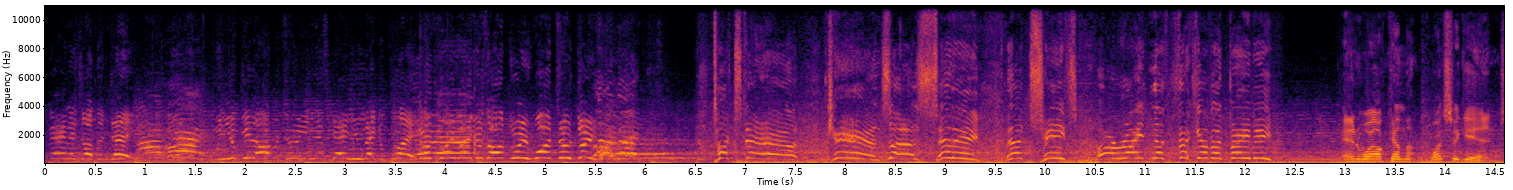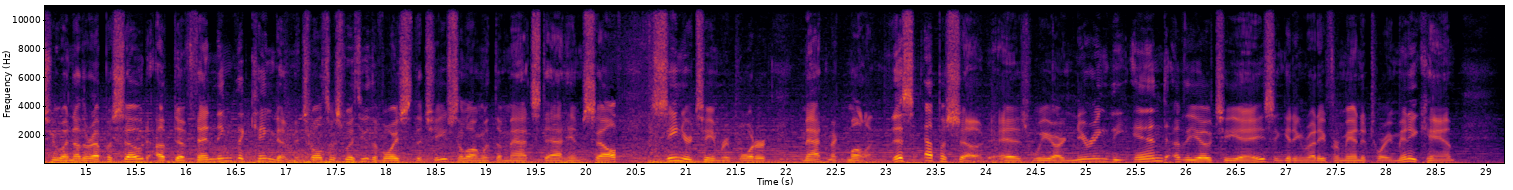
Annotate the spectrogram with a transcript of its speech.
advantage of the day. When you get an opportunity in this game, you make a play. The playmakers on three. One, two, three. Touchdown, Kansas City! The Chiefs are right in the thick of it, baby! And welcome once again to another episode of Defending the Kingdom. Mitch Holthus with you, the voice of the Chiefs, along with the Matt Stat himself, senior team reporter Matt McMullen. This episode, as we are nearing the end of the OTAs and getting ready for mandatory minicamp,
